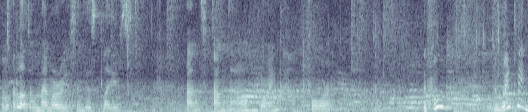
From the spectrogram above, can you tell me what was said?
So a lot of memories in this place and I'm now going for the food, the waiting.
